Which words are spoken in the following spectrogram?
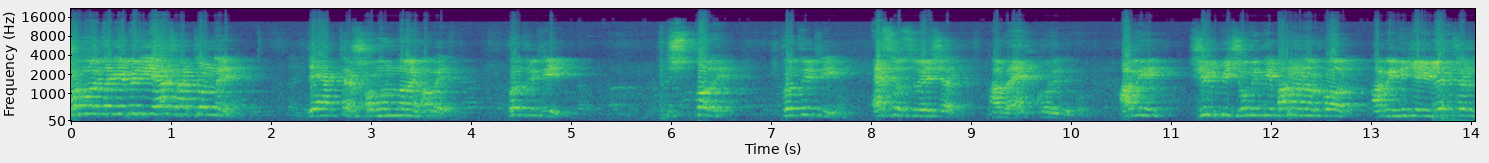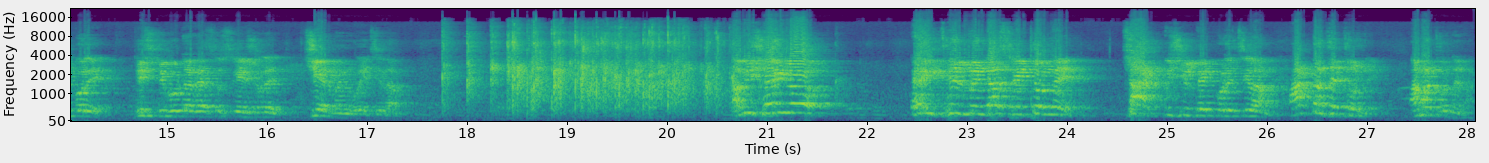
সময় থেকে বেরিয়ে আসার জন্য যে একটা সমন্বয় হবে প্রতিটি স্তরে প্রতিটি অ্যাসোসিয়েশন আমরা এক করে দেব। আমি শিল্পী সমিতি বানানোর পর আমি নিজে ইলেকশন করে ডিস্ট্রিবিউটার অ্যাসোসিয়েশনের চেয়ারম্যান হয়েছিলাম। আমি সেই লোক, এই ফিল্ম ইন্ডাস্ট্রির জন্য চার মিছিল বের করেছিলাম, আপনাদের জন্য, আমার জন্য না।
